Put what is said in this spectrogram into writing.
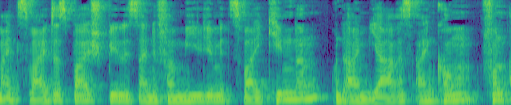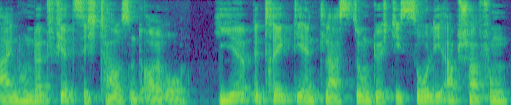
Mein zweites Beispiel ist eine Familie mit zwei Kindern und einem Jahreseinkommen von 140.000 Euro. Hier beträgt die Entlastung durch die Soli-Abschaffung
